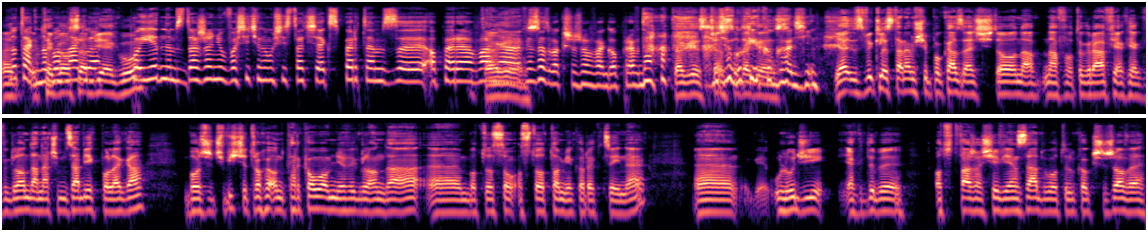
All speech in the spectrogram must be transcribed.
e, no tak, no tego bo zabiegu. Po jednym zdarzeniu właściciel musi stać się ekspertem z operowania tak więzadła krzyżowego, prawda? Tak jest, często w ciągu tak kilku jest. godzin. Ja zwykle staram się pokazać to na, na fotografiach, jak wygląda, na czym zabieg polega, bo rzeczywiście trochę on karkołomnie wygląda, e, bo to są osteotomie korekcyjne. E, u ludzi jak gdyby odtwarza się więzadło tylko krzyżowe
